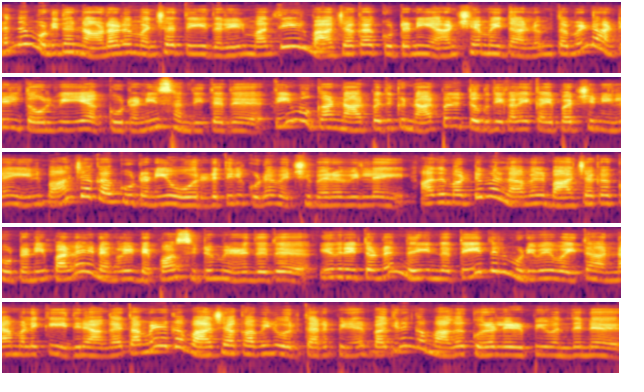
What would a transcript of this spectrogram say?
நடந்து முடிந்த நாடாளுமன்ற தேர்தலில் மத்தியில் பாஜக கூட்டணி ஆட்சி அமைத்தாலும் தமிழ்நாட்டில் தோல்வியை அக்கூட்டணி சந்தித்தது. திமுக நாற்பதுக்கு நாற்பது தொகுதிகளை கைப்பற்றிய நிலையில் பாஜக கூட்டணி ஓரிடத்தில் கூட வெற்றி பெறவில்லை. அது மட்டுமல்லாமல் பாஜக கூட்டணி பல இடங்களில் டெபாசிட்டும் இழந்தது. இதனைத் தொடர்ந்து இந்த தேர்தல் முடிவை வைத்து அண்ணாமலைக்கு எதிராக தமிழக பாஜகவில் ஒரு தரப்பினர் பகிரங்கமாக குரல் எழுப்பி வந்தனர்.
